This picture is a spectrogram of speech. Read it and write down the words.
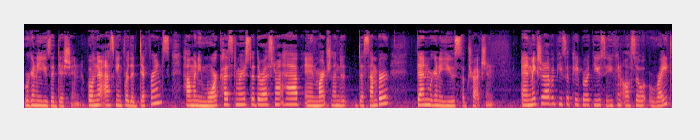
we're going to use addition. But when they're asking for the difference, how many more customers did the restaurant have in March than de December, then we're going to use subtraction. And make sure to have a piece of paper with you so you can also write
